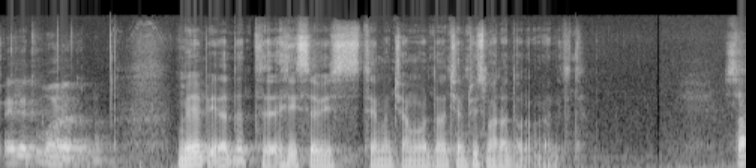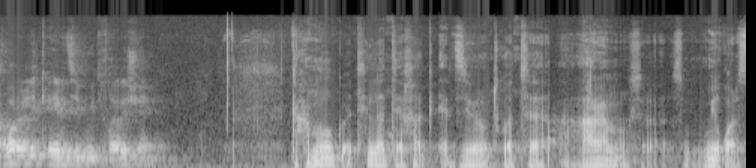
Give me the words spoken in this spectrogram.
პელე თუ მარადონა? მე პირადად ისევ ის თემა ჩამოვარდა ჩემთვის მარადონა მაგალითად საყვარელი კერძი გითხარი შენ? გამოკვეთილად ეხა კერძი რო თქვათ არა მოხს რა. მიყვარს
